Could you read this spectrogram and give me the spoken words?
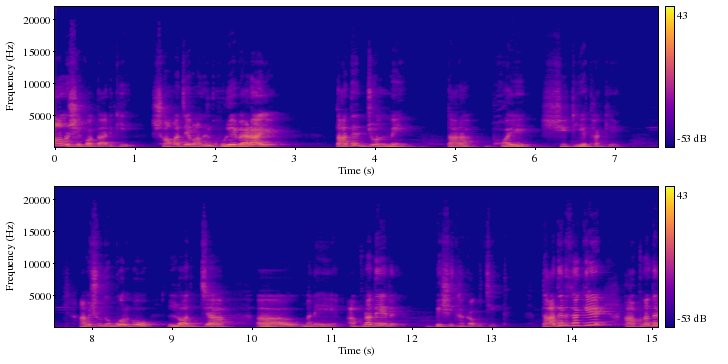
মানসিকতা আর কি, সমাজে মানুষ ঘুরে বেড়ায়, তাদের জন্যে তারা ভয়ে সিটিয়ে থাকে। আমি শুধু বলব, লজ্জা মানে আপনাদের বেশি থাকা উচিত। তাদের থাকে আপনাদের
